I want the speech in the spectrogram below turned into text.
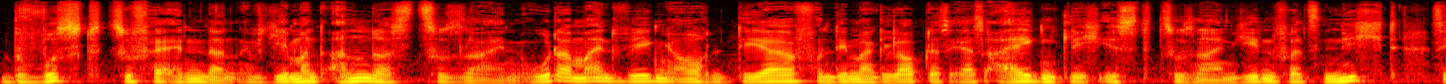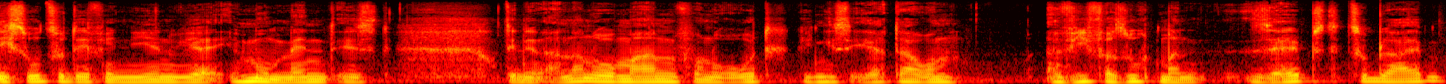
bewusst zu verändern, jemand anders zu sein oder meinetwegen auch der, von dem er glaubt, dass er es eigentlich ist, zu sein. Jedenfalls nicht sich so zu definieren, wie er im Moment ist. Und in den anderen Romanen von Roth ging es eher darum, wie versucht man selbst zu bleiben,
